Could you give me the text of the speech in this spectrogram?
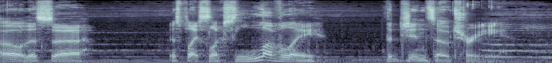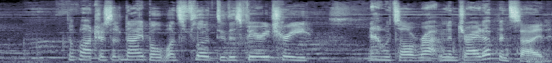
Oh, this, uh, this place looks lovely. The Ginso tree. The waters of Nibel once flowed through this very tree. Now it's all rotten and dried up inside.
